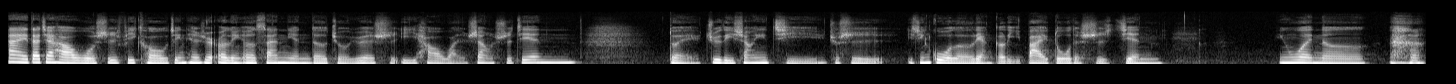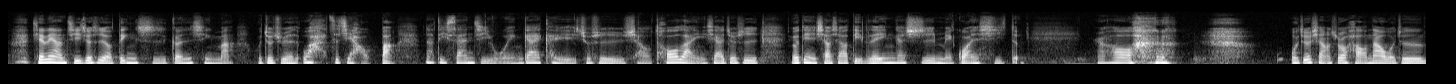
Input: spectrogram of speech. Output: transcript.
嗨，大家好，我是 Fico，今天是二零二三年的九月十一号晚上时间。对，距离上一集就是已经过了两个礼拜多的时间，因为呢，前两集就是有定时更新嘛，我就觉得哇，自己好棒。那第三集我应该可以就是小偷懒一下，就是有点小小 delay，应该是没关系的。然后。我就想说好，那我就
